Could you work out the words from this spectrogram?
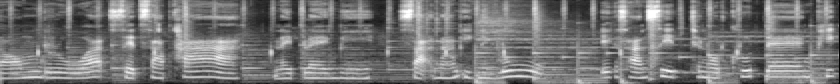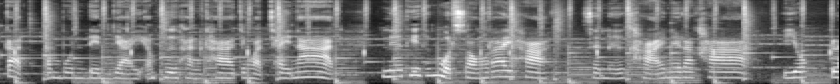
ล้อมรั้วเสร็จสับค่ะ ในแปลงมีสระน้ำอีกหนึ่งลูก เอกสารสิทธิ์โฉนดครุฑแดง พิกัดตำบลเด่นใหญ่อำเภอหันคาจังหวัดชัยนาทเนื้อที่ทั้งหมด 2 ไร่ค่ะ เสนอขายในราคา ยกแปล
